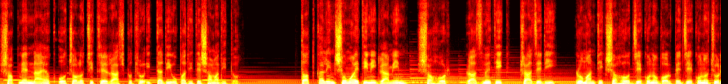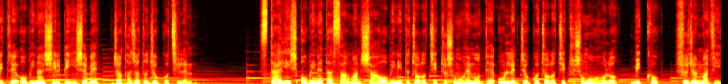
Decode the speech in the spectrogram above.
স্বপ্নের নায়ক ও চলচ্চিত্রের রাজপুত্র ইত্যাদি উপাধিতে সমাধিত। তৎকালীন সময়ে তিনি গ্রামীণ, শহর, রাজনৈতিক, ট্রাজেডি, রোমান্টিক সহ যে কোনো গল্পে যে কোনো চরিত্রে অভিনয় শিল্পী হিসেবে যথাযথ যোগ্য ছিলেন। স্টাইলিশ অভিনেতা সালমান শাহ অভিনীত চলচ্চিত্রসমূহের মধ্যে উল্লেখযোগ্য চলচ্চিত্রসমূহ হল বিক্ষোভ, সুজন মাঝি,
